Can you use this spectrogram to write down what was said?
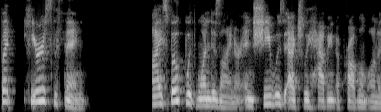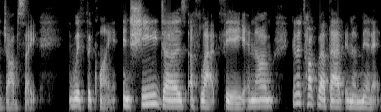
But here's the thing. I spoke with one designer and she was actually having a problem on a job site with the client and she does a flat fee and I'm going to talk about that in a minute.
